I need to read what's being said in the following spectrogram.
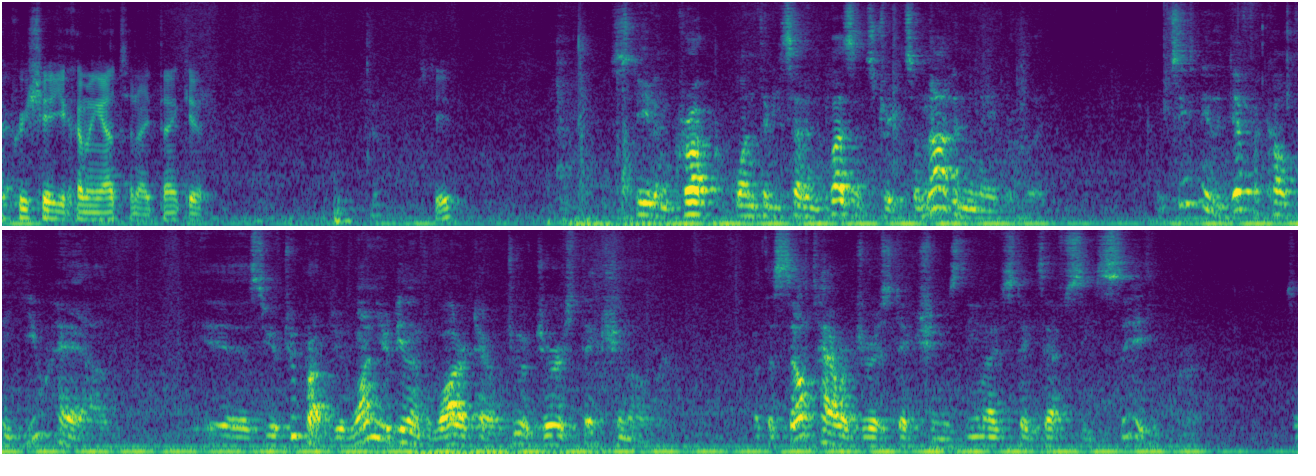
I appreciate you coming out tonight. Thank you. Steve? Stephen Crook, one thirty-seven Pleasant Street, so not in the neighborhood. It seems to me the difficulty you have is, you have two problems. You have one, you're dealing with the water tower, which you have jurisdiction over. But the cell tower jurisdiction is the United States FCC. So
